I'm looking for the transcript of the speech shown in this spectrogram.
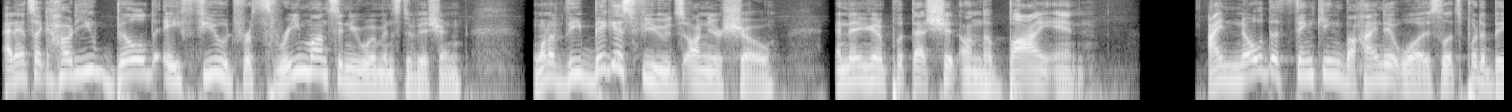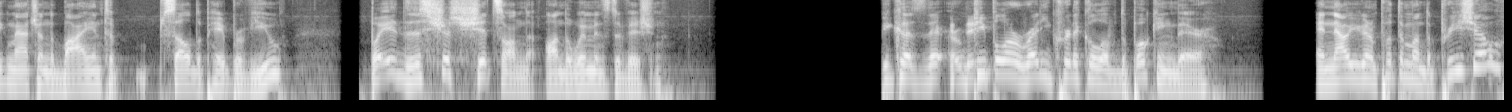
And it's like, how do you build a feud for three months in your women's division, one of the biggest feuds on your show, and then you're going to put that shit on the buy in? I know the thinking behind it was let's put a big match on the buy in to sell the pay per view, but it, this just shits on the on the women's division because there, people are already critical of the booking there, and now you're going to put them on the pre show.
